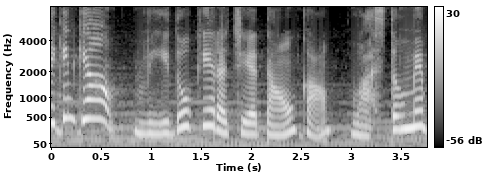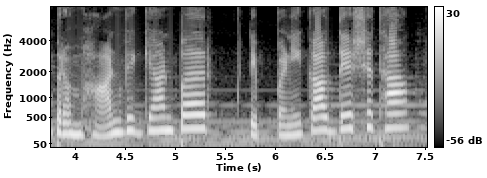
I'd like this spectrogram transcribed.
लेकिन क्या वेदों के रचयिताओं का वास्तव में ब्रह्मांड विज्ञान पर टिप्पणी का उद्देश्य था?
